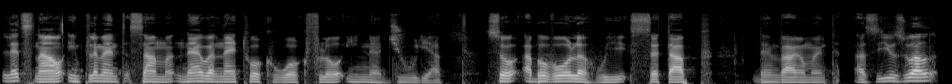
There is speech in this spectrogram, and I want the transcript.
Let's now implement some neural network workflow in uh, Julia. So above all, we set up the environment as usual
